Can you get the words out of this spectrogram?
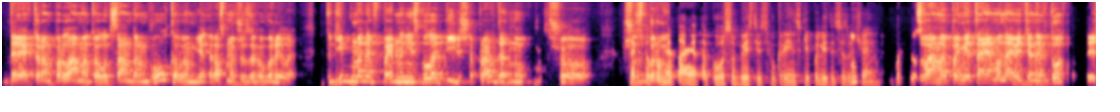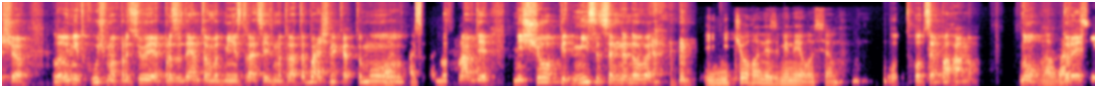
директором парламенту Олександром Волковим, раз ми вже заговорили, тоді б в мене впевненість була більша, правда? Ну, що, що так, хто пам'ятає таку особистість в українській політиці, звичайно. Ми з вами пам'ятаємо навіть анекдот про те, що Леонід Кучма працює президентом в адміністрації Дмитра Табачника. Тому Так, так, це насправді ніщо під місяцем не нове. І нічого не змінилося. От, оце погано. Ну, Ну, до речі,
